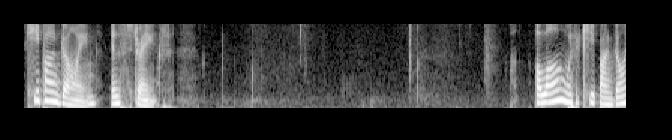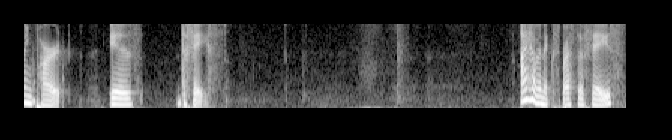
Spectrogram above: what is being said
Keep on going in strength. Along with the keep on going part is the face. I have an expressive face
